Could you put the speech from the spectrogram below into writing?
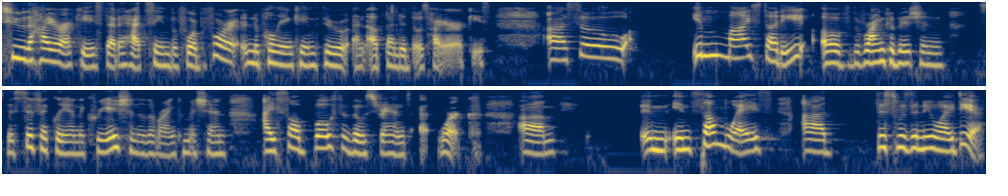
to the hierarchies that it had seen before. Before Napoleon came through and upended those hierarchies. Uh, so in my study of the Rhine Commission specifically and the creation of the Rhine Commission, I saw both of those strands at work. Um, in in some ways, uh, this was a new idea,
